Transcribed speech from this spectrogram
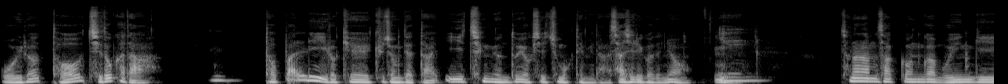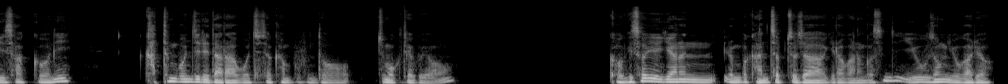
오히려 더 지독하다. 음. 더 빨리 이렇게 규정됐다. 이 측면도 역시 주목됩니다. 사실이거든요. 예. 천안함 사건과 무인기 사건이 같은 본질이다라고 지적한 부분도 주목되고요. 거기서 얘기하는 이른바 간첩 조작이라고 하는 것은 유우성 유가려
